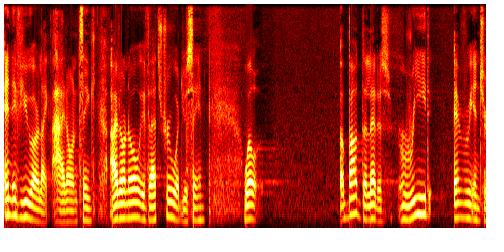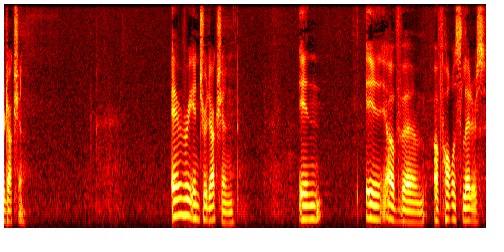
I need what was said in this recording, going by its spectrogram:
and if you are like, I don't think, I don't know if that's true what you're saying, well, about the letters, read every introduction. Every introduction in, in of um, of Paul's letters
